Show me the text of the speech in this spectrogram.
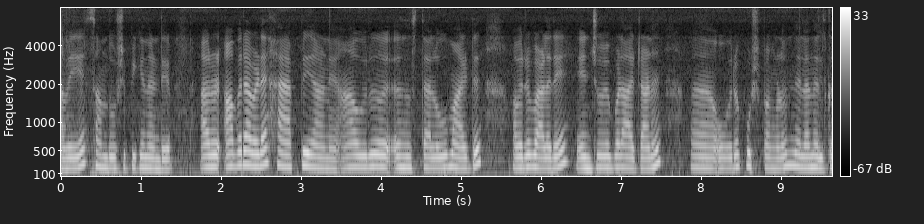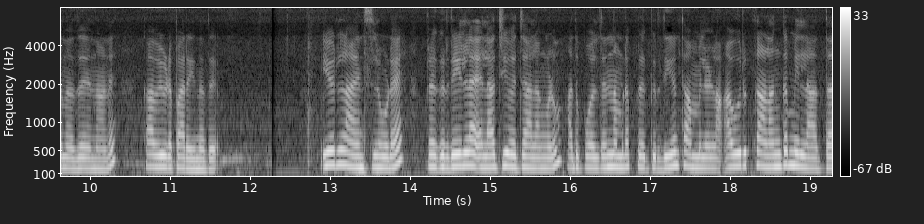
അവയെ സന്തോഷിപ്പിക്കുന്നുണ്ട്. അവരവിടെ ഹാപ്പിയാണ്. ആ ഒരു സ്ഥലവുമായിട്ട് അവർ വളരെ എൻജോയബിൾ ആയിട്ടാണ് ഓരോ പുഷ്പങ്ങളും നിലനിൽക്കുന്നത് എന്നാണ് കവിയുടെ പറയുന്നത്. ഈ ഒരു ലൈൻസിലൂടെ പ്രകൃതിയിലുള്ള എല്ലാ ജീവജാലങ്ങളും അതുപോലെ തന്നെ നമ്മുടെ പ്രകൃതിയും തമ്മിലുള്ള ആ ഒരു കളങ്കമില്ലാത്ത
